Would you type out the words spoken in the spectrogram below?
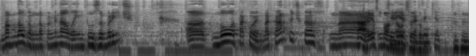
во многом напоминала Into the Bridge. А, но такой, на карточках, на а, я интересных каких... Угу.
